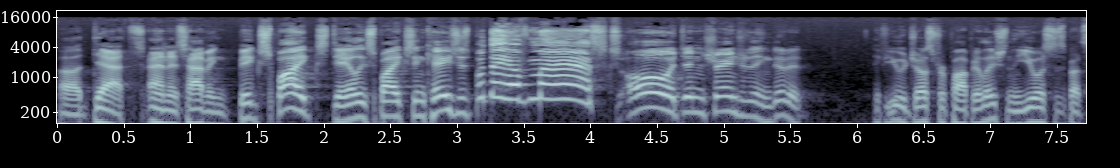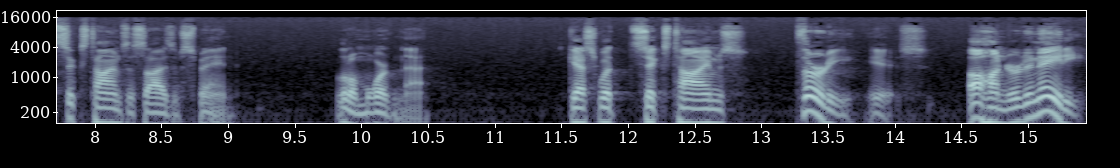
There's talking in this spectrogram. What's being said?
uh, deaths and is having big spikes, daily spikes in cases, but they have masks. Oh, it didn't change anything, did it? If you adjust for population, the U.S. is about six times the size of Spain, a little more than that. Guess what 6 times 30 is? 180.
